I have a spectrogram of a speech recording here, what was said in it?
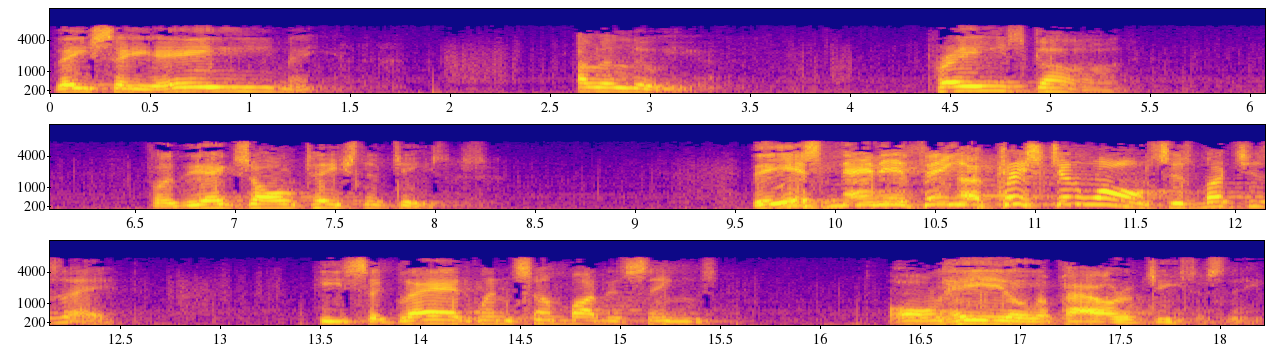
they say amen. Hallelujah. Praise God for the exaltation of Jesus. There isn't anything a Christian wants as much as that. He's so glad when somebody sings, All hail the power of Jesus' name.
